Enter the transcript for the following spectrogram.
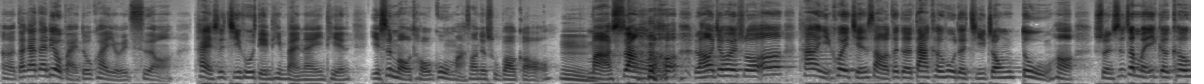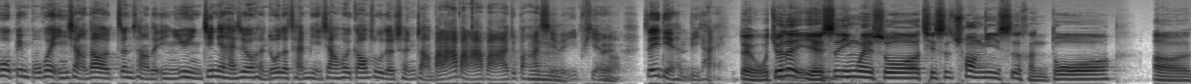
呃，大概在六百多块有一次哦，它也是几乎跌停板那一天，也是某投顾马上就出报告，嗯，马上哦，然后就会说，呃，它也会减少这个大客户的集中度哈，损失这么一个客户，并不会影响到正常的营运，今年还是有很多的产品项会高速的成长，巴拉巴拉巴拉就帮他写了一篇哦，这一点很厉害。对，我觉得也是因为说，其实创意是很多。呃，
